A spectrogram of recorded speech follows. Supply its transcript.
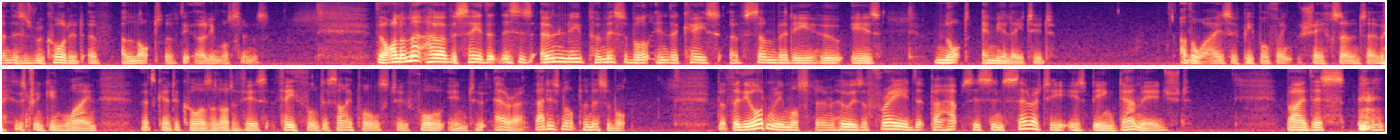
And this is recorded of a lot of the early Muslims. The ulama, however, say that this is only permissible in the case of somebody who is not emulated. Otherwise, if people think Sheikh so-and-so is drinking wine, that's going to cause a lot of his faithful disciples to fall into error. That is not permissible. But for the ordinary Muslim who is afraid that perhaps his sincerity is being damaged by this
